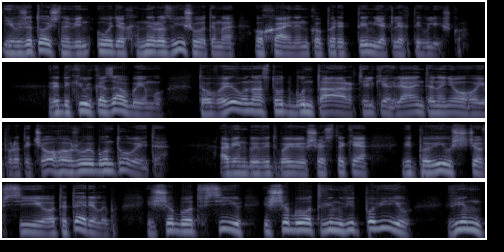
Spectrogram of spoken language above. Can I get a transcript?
І вже точно він одяг не розвішуватиме охайненько перед тим, як лягти в ліжко. Редикюль казав би йому то ви у нас тут бунтар, тільки гляньте на нього і проти чого ж ви бунтуєте. А він би відповів щось таке, відповів, що всі отетеріли б, і щоб от всі, і щоб от він відповів, він.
